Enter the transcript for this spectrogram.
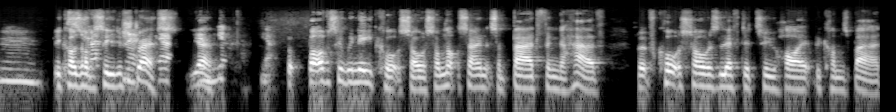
Mm. because Stress, obviously the stress. Yeah. yeah. Yeah. But, but obviously we need cortisol, so I'm not saying it's a bad thing to have. But if cortisol is lifted too high, it becomes bad.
